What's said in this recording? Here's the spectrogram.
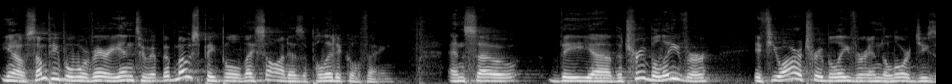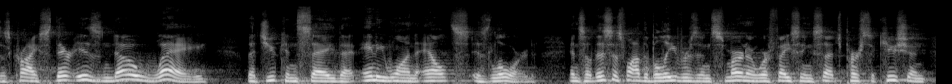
you know, some people were very into it, but most people, they saw it as a political thing. And so the, uh, the true believer, if you are a true believer in the Lord Jesus Christ, there is no way that you can say that anyone else is Lord. And so, this is why the believers in Smyrna were facing such persecution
